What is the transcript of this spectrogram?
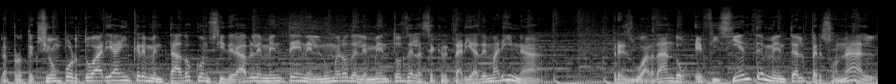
la protección portuaria ha incrementado considerablemente en el número de elementos de la Secretaría de Marina, resguardando eficientemente al personal,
